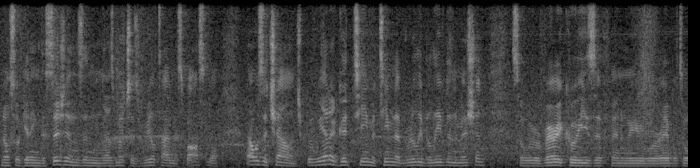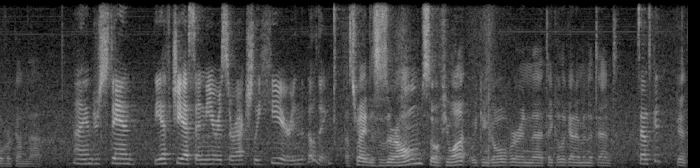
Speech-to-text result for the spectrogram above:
and also getting decisions in as much as real time as possible, that was a challenge. But we had a good team, a team that really believed in the mission. So we were very cohesive and we were able to overcome that. I understand the FGS and NIRISS are actually here in the building. That's right. This is our home. So if you want, we can go over and uh, take a look at them in the tent. Sounds good. Good.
